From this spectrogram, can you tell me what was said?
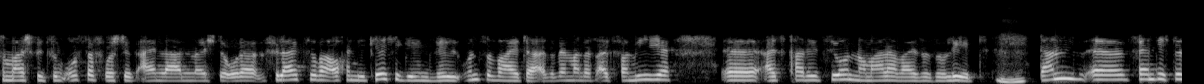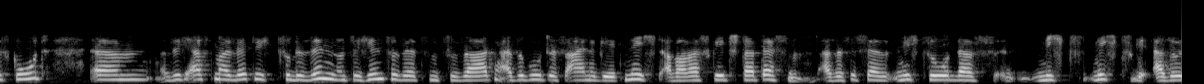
zum Beispiel zum Osterfrühstück einladen möchte oder vielleicht sogar auch in die Kirche gehen will und so weiter, also wenn man das als Familie äh, als Tradition normalerweise so lebt, mhm. dann äh, fände ich das gut, ähm, sich erstmal wirklich zu besinnen und sich hinzusetzen, zu sagen, also gut, das eine geht nicht, aber was geht stattdessen? Also es ist ja nicht so, dass nichts, nichts, also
